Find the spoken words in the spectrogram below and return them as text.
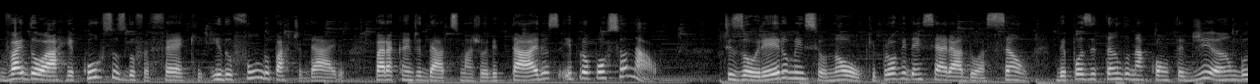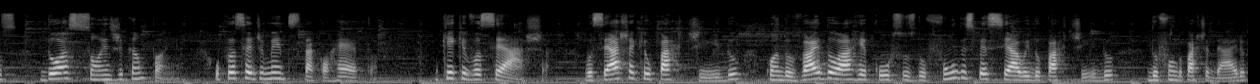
vai doar recursos do FEFEC e do fundo partidário para candidatos majoritários e proporcional. Tesoureiro mencionou que providenciará a doação depositando na conta de ambos doações de campanha. O procedimento está correto? O que, que você acha? Você acha que o partido, quando vai doar recursos do fundo especial e do partido, do fundo partidário,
